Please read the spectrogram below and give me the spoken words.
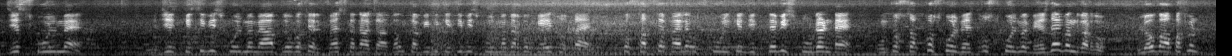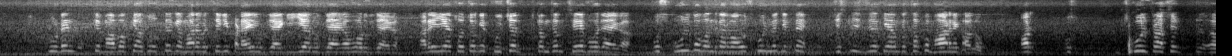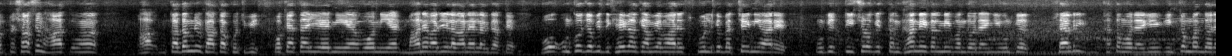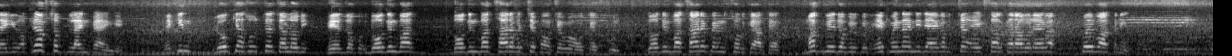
जिस स्कूल में, जिस किसी भी स्कूल में मैं आप लोगों से रिक्वेस्ट करना चाहता हूँ, कभी भी किसी भी स्कूल में अगर कोई केस होता है तो सबसे पहले उस स्कूल के जितने भी स्टूडेंट हैं, उनको सबको स्कूल भेज, उस स्कूल में भेजना ही बंद कर दो। लोग आपस में स्टूडेंट के माँ बाप क्या सोचते हैं कि हमारे बच्चे की पढ़ाई रुक जाएगी, ये रुक जाएगा, वो रुक जाएगा। अरे ये सोचो कि फ्यूचर कम से कम सेफ़ हो जाएगा। उस स्कूल को बंद करवाओ, उस स्कूल में जितने जिसने जिसने किया उनको सबको बाहर निकालो। और उस स्कूल प्रशासन हाथ कदम नहीं उठाता कुछ भी। वो कहता है, ये नहीं है, वो नहीं है। बहानेबाजी लगाने लग जाते हैं। वो, उनको जब भी दिखेगा कि हमें हमारे स्कूल के बच्चे ही नहीं आ रहे, उनके टीचरों की तनख्वाह निकलनी बंद हो जाएँगी, उनके सैलरी खत्म हो जाएगी इनकम बंद हो जाएगी, अपने आप सब लाइन पे आएँगे। लेकिन लोग क्या सोचते हैं, चलो भेज दो। दो दिन बाद दो दिन बाद सारे बच्चे पहुँचे हुए होते हैं स्कूल। दो दिन बाद सारे पेरेंट्स छोड़ के आते हैं। मत भेजो बिल्कुल। एक महीना नहीं जाएगा बच्चा एक साल खराब हो जाएगा कोई बात नहीं।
